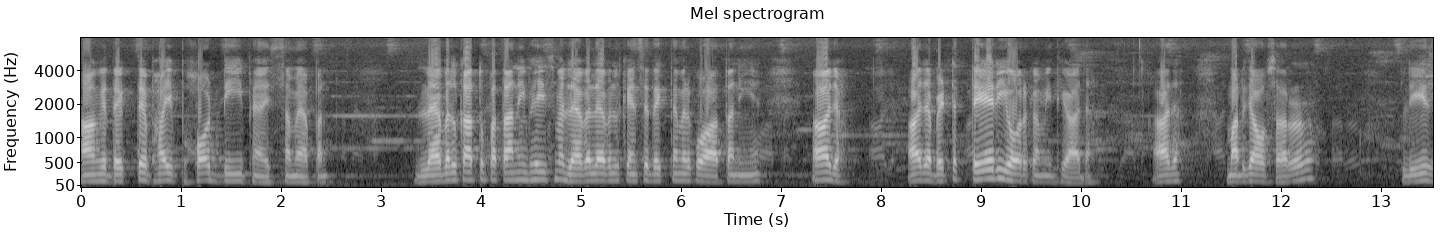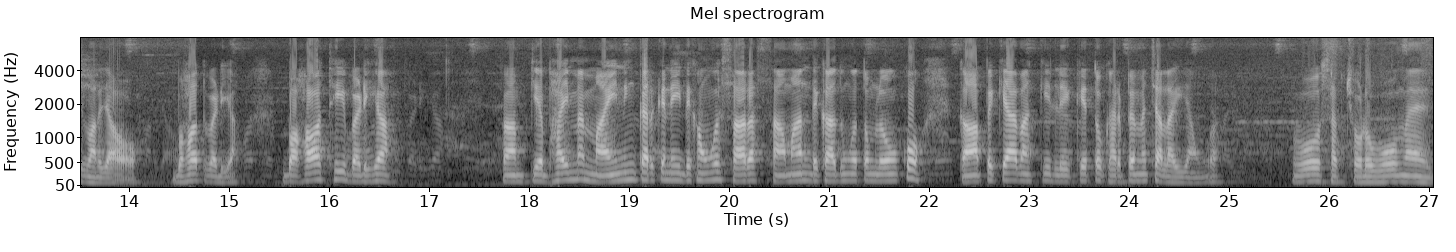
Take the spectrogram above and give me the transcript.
आगे देखते भाई बहुत डीप है इस समय अपन। लेवल का तो पता नहीं भाई, इसमें लेवल लेवल कैसे देखते हैं, मेरे को आता नहीं है। आ जा आ जा बेटे, तेरी और कमी थी आ जा आ जा मर जाओ, सर। प्लीज़ मर जाओ। बहुत बढ़िया, बहुत ही बढ़िया। काम किया। भाई, मैं माइनिंग करके नहीं दिखाऊँगा, सारा सामान दिखा दूँगा तुम लोगों को। कहाँ पे क्या बाकी लेके तो घर पे मैं चला ही जाऊँगा। वो सब छोड़ो, वो मैं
